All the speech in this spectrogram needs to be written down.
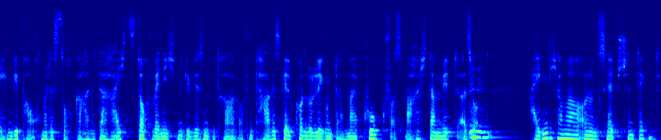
irgendwie braucht man das doch gar nicht. Da reicht es doch, wenn ich einen gewissen Betrag auf ein Tagesgeldkonto lege und dann mal gucke, was mache ich damit. Also mhm. eigentlich haben wir an uns selbst entdeckt,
